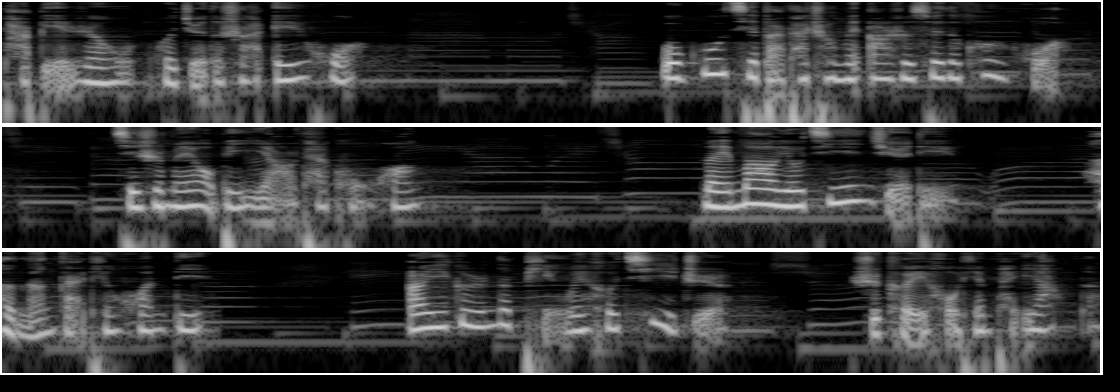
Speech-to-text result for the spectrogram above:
怕别人会觉得是 A 货。我姑且把它称为二十岁的困惑，其实没有必要太恐慌。美貌由基因决定，很难改天换地。而一个人的品味和气质是可以后天培养的。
